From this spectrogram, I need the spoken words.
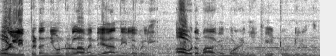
പൊള്ളിപ്പിടഞ്ഞുകൊണ്ടുള്ള അവന്റെ ആ നിലവിളി അവിടെ മാകെ മുഴങ്ങി കേട്ടുകൊണ്ടിരുന്നു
